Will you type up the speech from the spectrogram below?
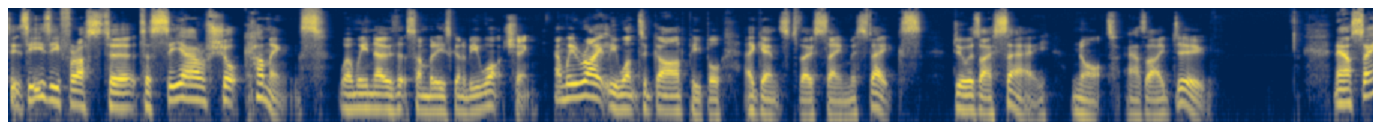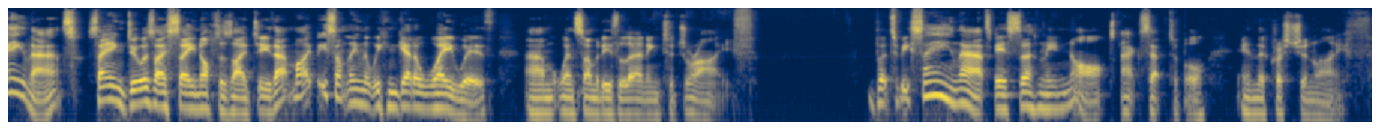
See, it's easy for us to, to see our shortcomings when we know that somebody's going to be watching, and we rightly want to guard people against those same mistakes. Do as I say, not as I do. Now, saying that, saying do as I say, not as I do, that might be something that we can get away with um, when somebody's learning to drive. But to be saying that is certainly not acceptable in the Christian life.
